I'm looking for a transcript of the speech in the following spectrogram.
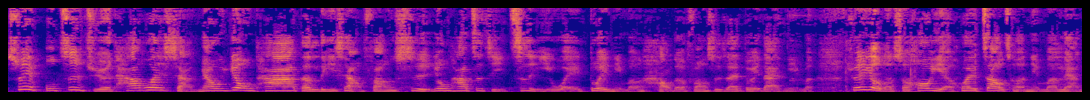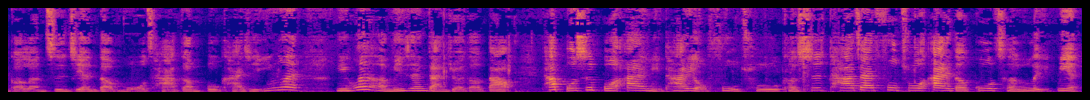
所以不自觉他会想要用他的理想方式，用他自己自以为对你们好的方式在对待你们，所以有的时候也会造成你们两个人之间的摩擦跟不开心，因为你会很明显感觉得到，他不是不爱你，他有付出，可是他在付出爱的过程里面，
